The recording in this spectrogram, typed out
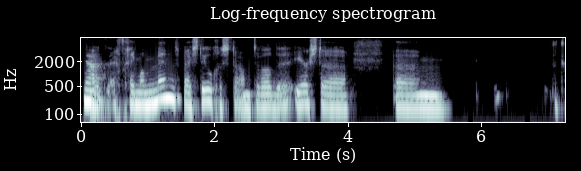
Ja. Ook echt geen moment bij stilgestaan. Terwijl de eerste Um, dat,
